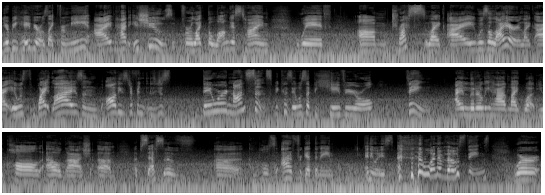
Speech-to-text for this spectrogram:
Your behaviors. Like for me, I've had issues for like the longest time with um trust. Like I was a liar. Like I it was white lies and all these different just they were nonsense because it was a behavioral thing. I literally had like what you call oh gosh, um obsessive uh compulsive I forget the name. Anyways, one of those things where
